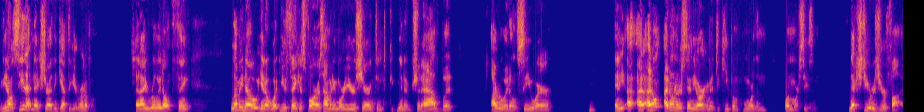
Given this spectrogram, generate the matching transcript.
If you don't see that next year, I think you have to get rid of them. And I really don't think. Let me know, you know, what you think as far as how many more years Cherington, you know, should have. But I really don't see where and he, I, I don't I don't understand the argument to keep him more than one more season. Next year is year five.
